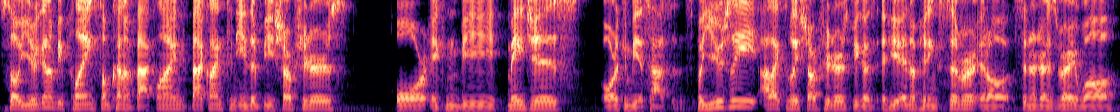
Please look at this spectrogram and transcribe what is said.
So you're gonna be playing some kind of backline. Backline can either be sharpshooters, or it can be mages, or it can be assassins. But usually I like to play sharpshooters because if you end up hitting Sivir, it'll synergize very well.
